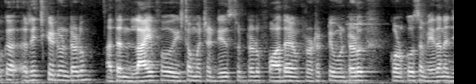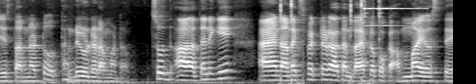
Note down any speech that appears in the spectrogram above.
ఒక రిచ్ కిడ్ ఉంటాడు. అతని లైఫ్ ఇష్టం వచ్చినట్టు చేస్తుంటాడు. ఫాదర్ ప్రొటెక్టివ్ ఉంటాడు. కొడుకు కోసం ఏదైనా చేస్తా అన్నట్టు తండ్రి ఉంటాడు అనమాట సో అతనికి అండ్ అన్ఎక్స్పెక్టెడ్గా అతని లైఫ్లోకి ఒక అమ్మాయి వస్తే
